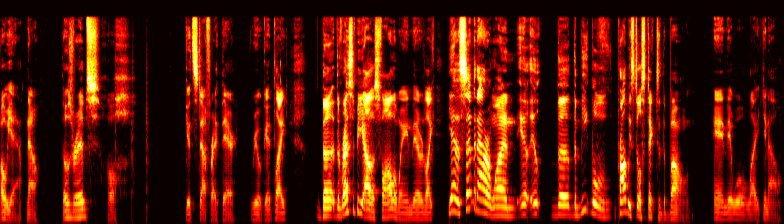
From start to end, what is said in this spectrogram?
Oh yeah, no. Those ribs, oh good stuff right there. Real good. Like the the recipe I was following, they were like, yeah, the seven hour one, it, it the the meat will probably still stick to the bone. And it will like, you know,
